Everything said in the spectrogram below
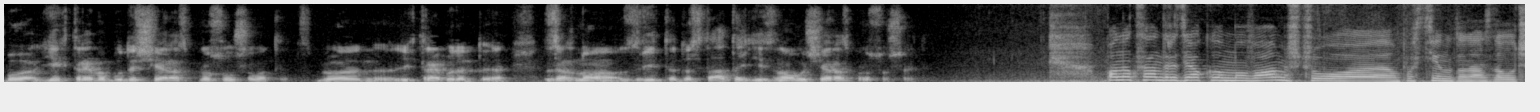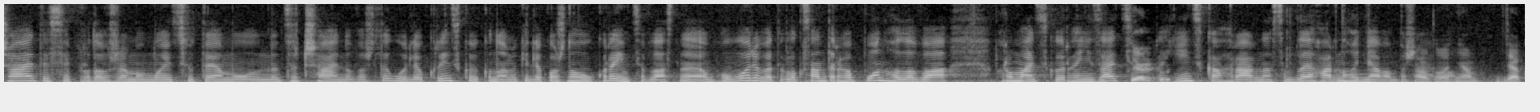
Бо їх треба буде ще раз просушувати. Бо їх треба буде е, зерно звідти достати і знову ще раз просушити. Пане Олександре, дякуємо вам, що е, постійно до нас долучаєтеся продовжуємо ми цю тему надзвичайно важливу для української економіки, для кожного українця власне обговорювати. Олександр Гапон, голова громадської організації Дякую. Українська аграрна асамблея. Гарного дня вам бажаю. Гарного дня. Дякуємо.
